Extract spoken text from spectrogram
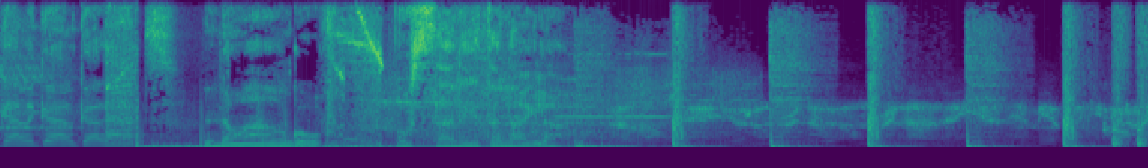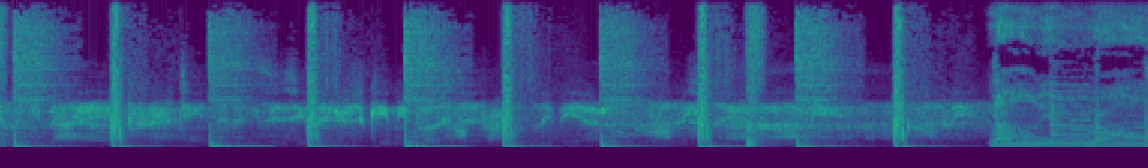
גלגלגלגלצ. נועה ארגוב עושה לי את הלילה. No, you're wrong.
